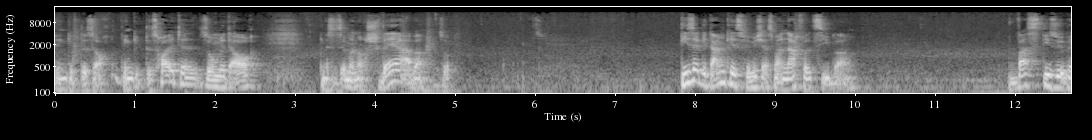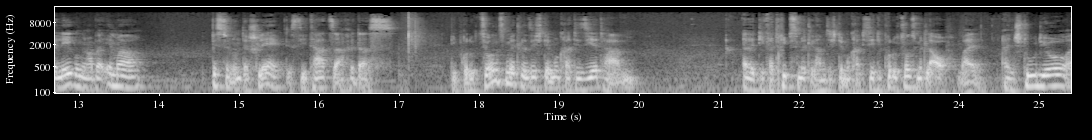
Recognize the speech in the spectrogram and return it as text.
Den gibt es auch, den gibt es heute somit auch. Und es ist immer noch schwer, aber so. Dieser Gedanke ist für mich erstmal nachvollziehbar. Was diese Überlegung aber immer bisschen unterschlägt, ist die Tatsache, dass die Produktionsmittel sich demokratisiert haben. Äh, die Vertriebsmittel haben sich demokratisiert, die Produktionsmittel auch, weil ein Studio,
